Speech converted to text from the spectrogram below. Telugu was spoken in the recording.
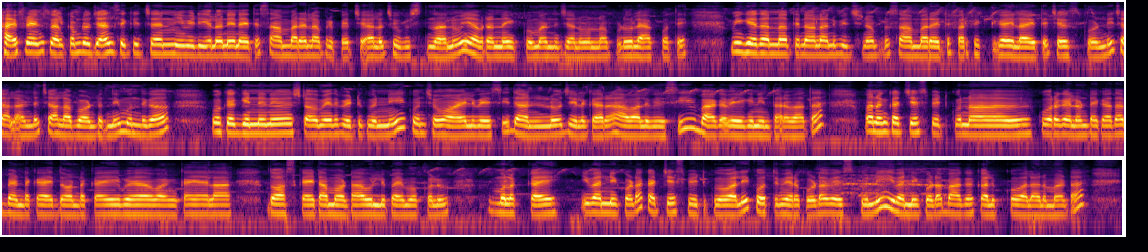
Hi friends welcome to Jhansi kitchen. ఈ వీడియోలో నేనైతే సాంబార్ ఎలా ప్రిపేర్ చేయాలో చూపిస్తున్నాను. ఎవరన్నా ఎక్కువ మంది జనం ఉన్నప్పుడు లేకపోతే మీకు ఏదన్నా తినాలనిపించినప్పుడు సాంబార్ అయితే పర్ఫెక్ట్గా ఇలా అయితే చేసుకోండి. చాలా అంటే చాలా బాగుంటుంది. ముందుగా ఒక గిన్నెను స్టవ్ మీద పెట్టుకుని కొంచెం ఆయిల్ వేసి దానిలో జీలకర్ర ఆవాలు వేసి బాగా వేగిన తర్వాత మనం కట్ చేసి పెట్టుకున్న కూరగాయలు ఉంటాయి కదా బెండకాయ దొండకాయ వంకాయ ఇలా దోసకాయ టమాటా ఉల్లిపాయ ముక్కలు ములక్కాయ ఇవన్నీ కూడా కట్ చేసి పెట్టుకోవాలి. కొత్తిమీర కూడా వేసుకుని ఇవన్నీ కూడా బాగా కలుపుకోవాలన్నమాట.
